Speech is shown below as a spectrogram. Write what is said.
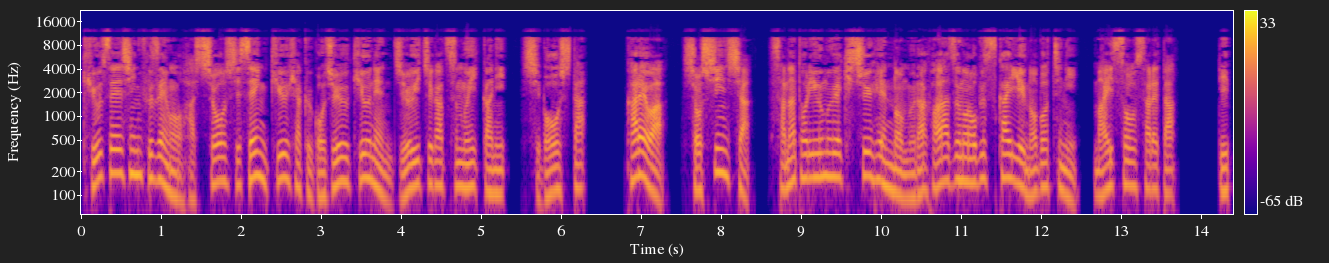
急性心不全を発症し1959年11月6日に死亡した。彼は、初心者、サナトリウム駅周辺の村ファーズのオブスカイユの墓地に埋葬された。立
